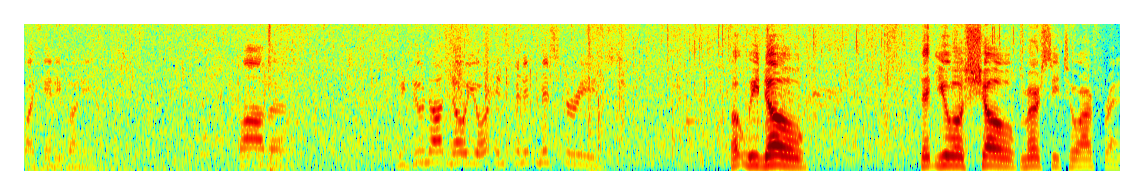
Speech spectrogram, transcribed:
like anybody else. Father, we do not know your infinite mysteries, but we know that you will show mercy to our friend.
